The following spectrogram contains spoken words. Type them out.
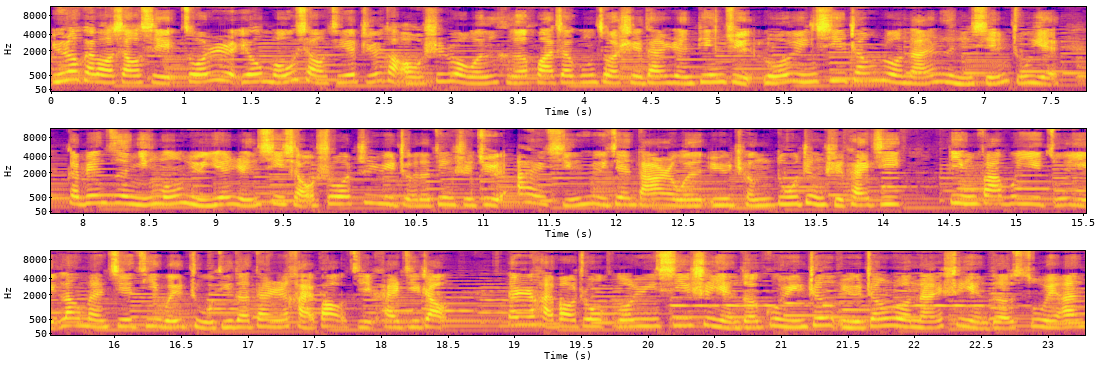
娱乐快报消息：昨日由某小杰执导，施若文和花椒工作室担任编剧，罗云熙、张若楠领衔主演，改编自柠檬语嫣人气小说《治愈者》的电视剧《爱情遇见达尔文》于成都正式开机，并发布一组以浪漫阶梯为主题的单人海报及开机照。单人海报中，罗云熙饰演的顾云峥与张若楠饰演的苏维安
